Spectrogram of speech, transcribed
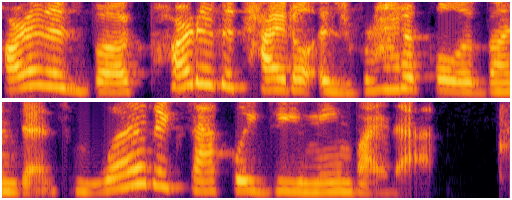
part of this book part of the title is radical abundance. What exactly do you mean by that?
